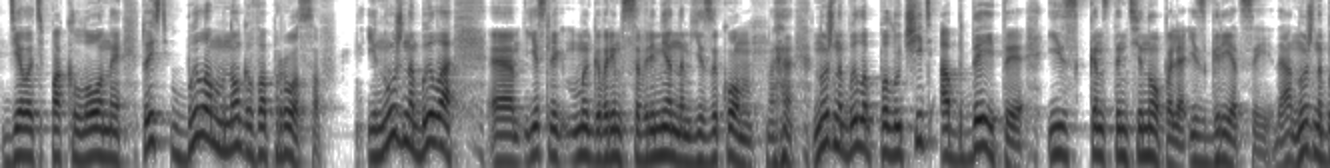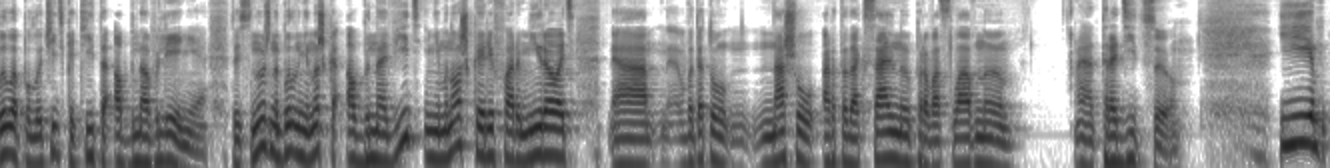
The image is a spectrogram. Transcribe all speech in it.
делать поклоны. То есть было много вопросов. И нужно было, э, если мы говорим современным языком, нужно было получить апдейты из Константинополя, из Греции, да, нужно было получить какие-то обновления. То есть нужно было немножко обновить, немножко реформировать э, вот эту нашу ортодоксальную православную э, традицию. И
